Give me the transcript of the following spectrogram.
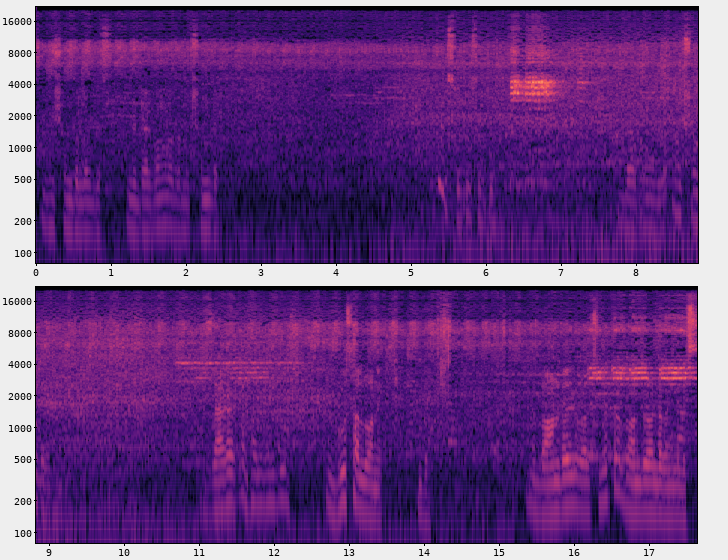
খুবই সুন্দর লাগতেছে। মানে ডাক বাংলাটা অনেক সুন্দর। ছোট ছোট। ডাক বাংলা অনেক সুন্দর জায়গা কম হলে কিন্তু গুছালো অনেক। বাউন্ডারি ওয়াল ছিল তো বাউন্ডারি ওয়ালটা ভেঙে গেছে।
